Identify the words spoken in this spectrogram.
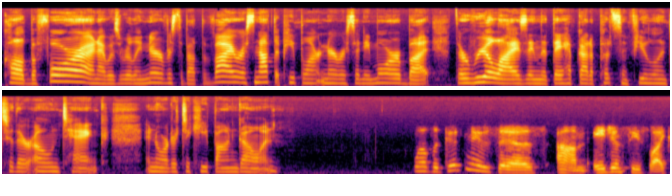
called before and I was really nervous about the virus. Not that people aren't nervous anymore, but they're realizing that they have got to put some fuel into their own tank in order to keep on going. Well, the good news is um, agencies like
